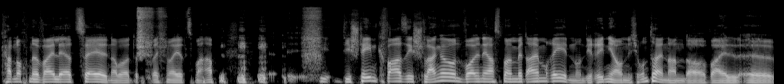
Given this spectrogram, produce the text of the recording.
kann noch eine Weile erzählen, aber das sprechen wir jetzt mal ab. die, die, stehen quasi Schlange und wollen erstmal mit einem reden. Und die reden ja auch nicht untereinander, weil äh,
